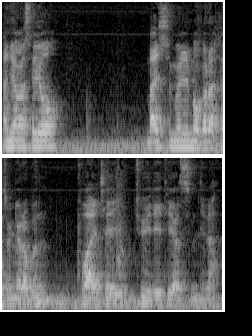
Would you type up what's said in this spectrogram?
안녕하세요. 말씀을 먹어라 가족 여러분, 부활 제6주일이 되었습니다.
